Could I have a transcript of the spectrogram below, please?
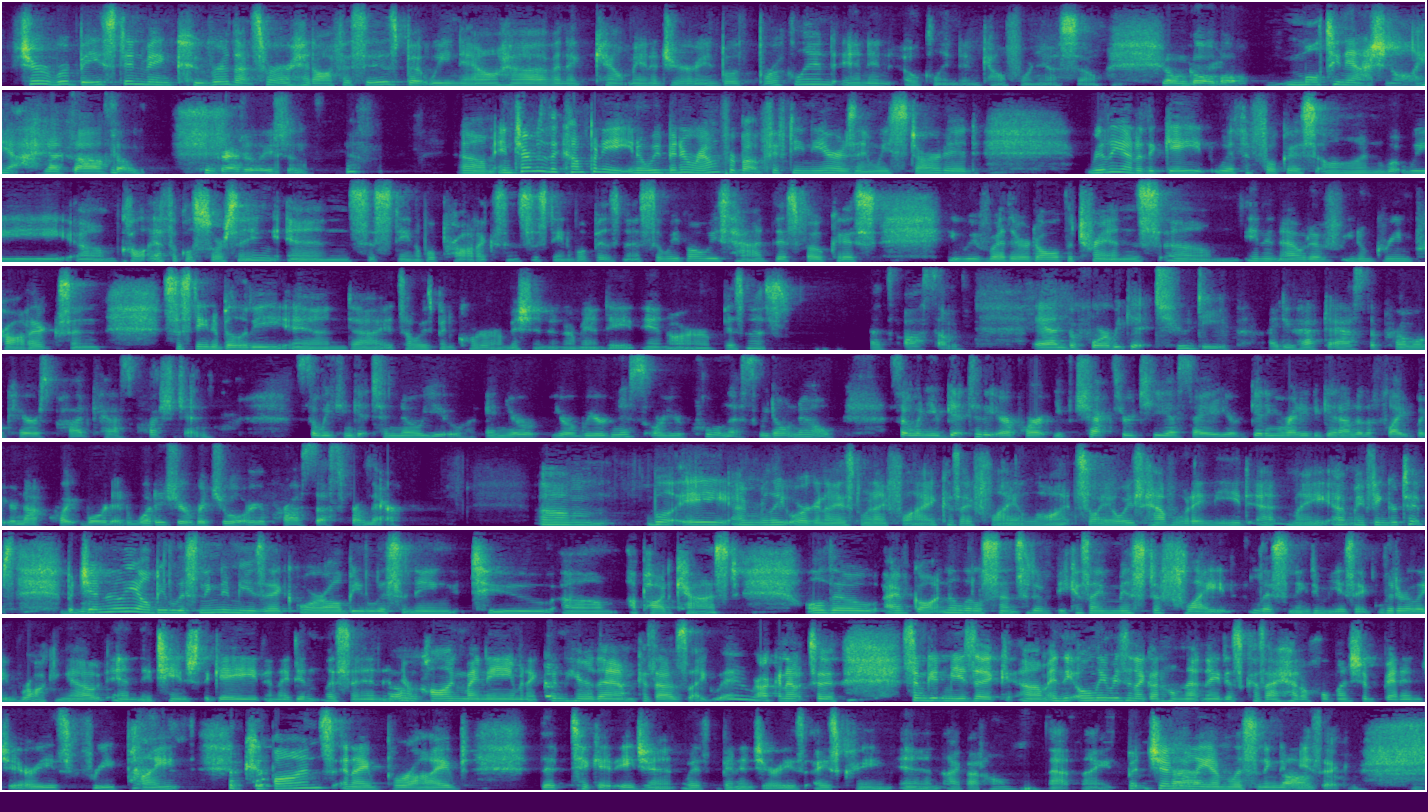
Sure. We're based in Vancouver. That's where our head office is, but we now have an account manager in both Brooklyn and in Oakland in California. So going global. Multinational. Yeah. That's awesome. Congratulations. Um, in terms of the company, you know, we've been around for about 15 years and we started really out of the gate with a focus on what we um, call ethical sourcing and sustainable products and sustainable business. So we've always had this focus. We've weathered all the trends um, in and out of you know green products and sustainability, and uh, it's always been core to our mission and our mandate in our business. That's awesome. And before we get too deep, I do have to ask the Promo Cares podcast question so we can get to know you and your your weirdness or your coolness. We don't know. So when you get to the airport you've checked through tsa you're getting ready to get onto the flight but you're not quite boarded. What is your ritual or your process from there? Um, well, a I'm really organized when I fly because I fly a lot, so I always have what I need at my at my fingertips. But mm-hmm. generally, I'll be listening to music or I'll be listening to um, a podcast. Although I've gotten a little sensitive because I missed a flight listening to music, literally rocking out, and they changed the gate, and I didn't listen, and oh. they were calling my name, and I couldn't hear them because I was like rocking out to some good music. Um, and the only reason I got home that night is because I had a whole bunch of Ben and Jerry's free pint coupons, and I I bribed the ticket agent with Ben and Jerry's ice cream, and I got home that night. But generally, I'm listening to awesome. music.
